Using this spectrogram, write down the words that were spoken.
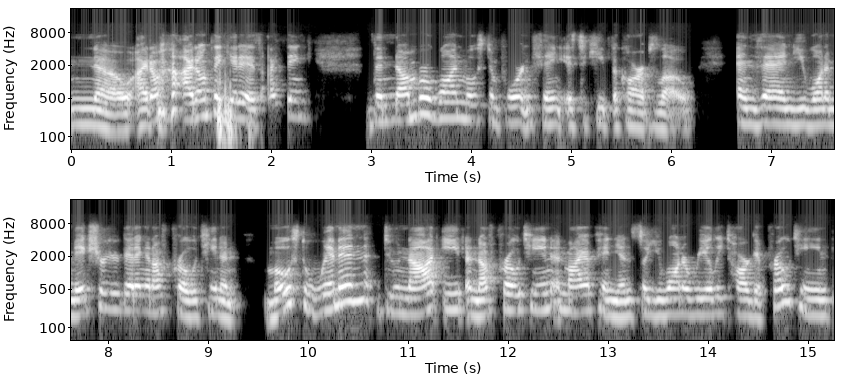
No, I don't, I don't think it is. I think the number one most important thing is to keep the carbs low. And then you want to make sure you're getting enough protein. And most women do not eat enough protein, in my opinion. So you want to really target protein.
